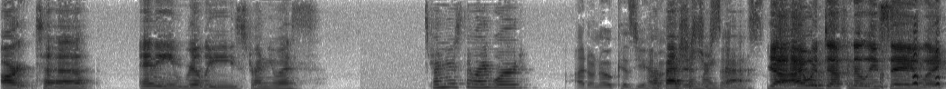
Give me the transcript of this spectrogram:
art to any really strenuous strenuous the right word? I don't know because you haven't Profession finished your like that. Yeah, I would definitely say like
